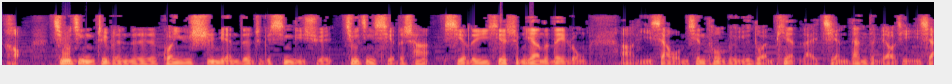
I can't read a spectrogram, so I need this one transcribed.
好，究竟这本的关于失眠的这个心理学究竟写的啥？写了一些什么样的内容啊？以下我们先透过一个短片来简单的了解一下。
